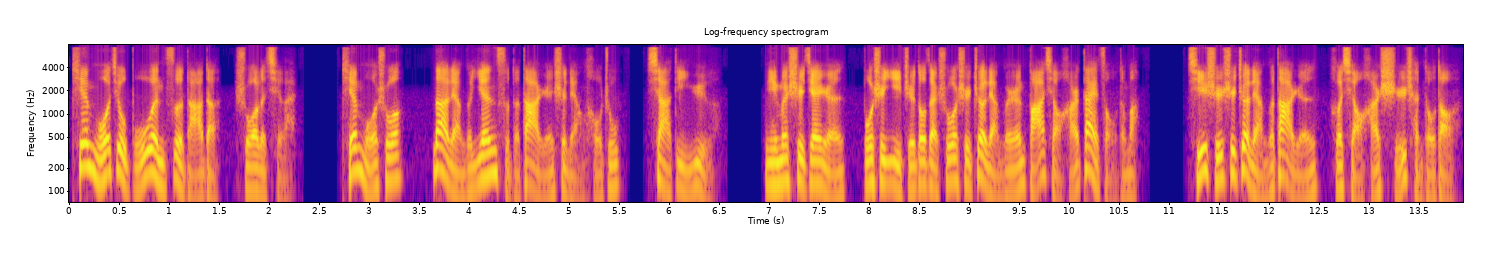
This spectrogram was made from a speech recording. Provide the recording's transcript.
天魔就不问自答的说了起来。天魔说：“那两个淹死的大人是两头猪，下地狱了。你们世间人不是一直都在说是这两个人把小孩带走的吗？其实是这两个大人和小孩时辰都到了，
